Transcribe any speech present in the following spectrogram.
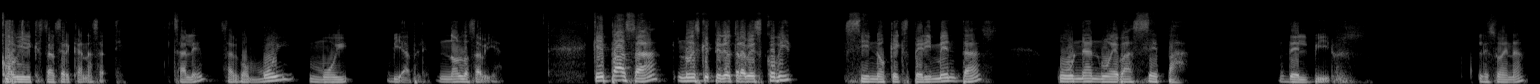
COVID y que están cercanas a ti. ¿Sale? Es algo muy, muy viable. No lo sabía. ¿Qué pasa? No es que te dé otra vez COVID, sino que experimentas una nueva cepa del virus. ¿Le suena?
